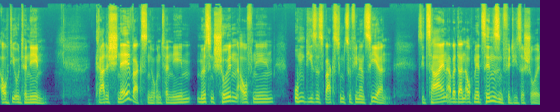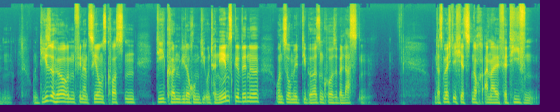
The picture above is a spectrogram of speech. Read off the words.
auch die Unternehmen. Gerade schnell wachsende Unternehmen müssen Schulden aufnehmen, um dieses Wachstum zu finanzieren. Sie zahlen aber dann auch mehr Zinsen für diese Schulden. Und diese höheren Finanzierungskosten, die können wiederum die Unternehmensgewinne und somit die Börsenkurse belasten. Und das möchte ich jetzt noch einmal vertiefen.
